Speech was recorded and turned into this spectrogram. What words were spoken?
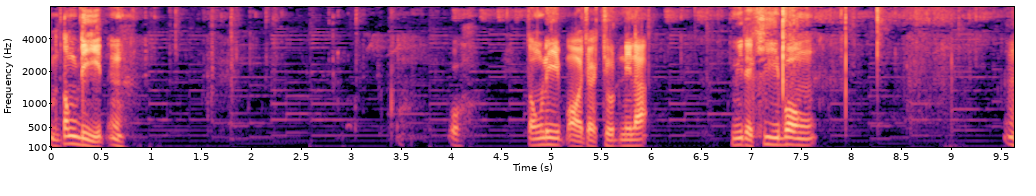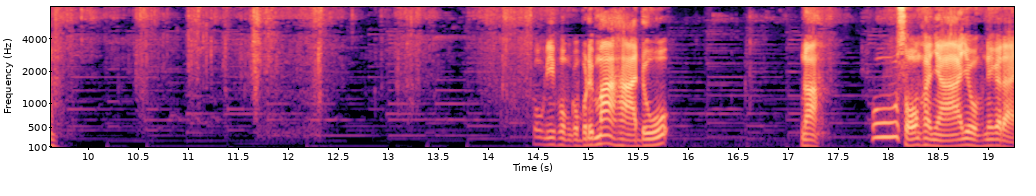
มันต้องดีดเออโอ้ต้องรีบออกจากจุดนี้ละ มีแต่ขี้บงพวกนี้ผมกับบริมาหาดูนะอู้สองขยาอยู่นี่ก็ได้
